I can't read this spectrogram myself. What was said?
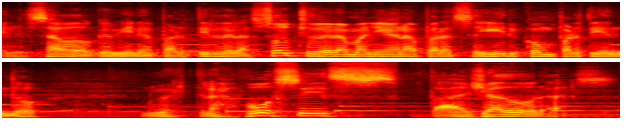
el sábado que viene a partir de las 8 de la mañana para seguir compartiendo nuestras voces payadoras.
